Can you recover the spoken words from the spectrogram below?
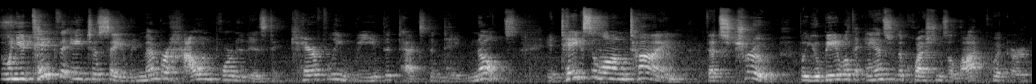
So when you take the HSA, remember how important it is to carefully read the text and take notes. It takes a long time, that's true, but you'll be able to answer the questions a lot quicker,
